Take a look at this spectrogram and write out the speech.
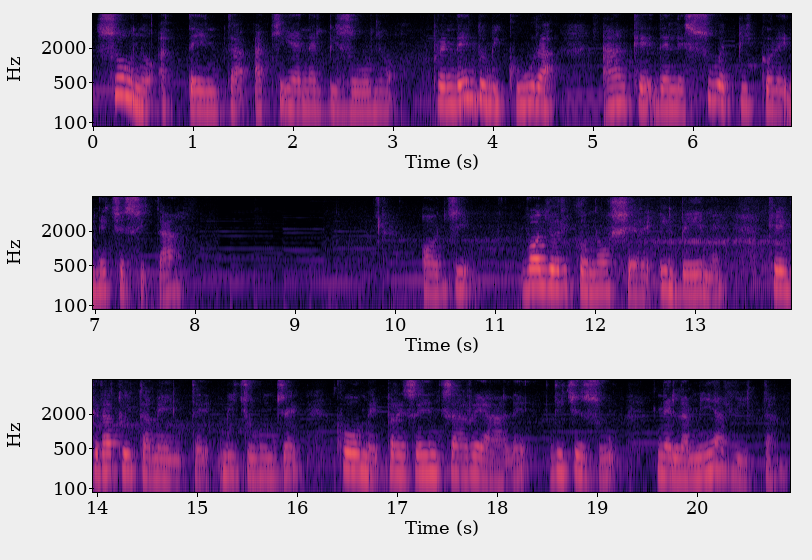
Sono attenta a chi è nel bisogno, prendendomi cura anche delle sue piccole necessità. Oggi voglio riconoscere il bene che gratuitamente mi giunge come presenza reale di Gesù nella mia vita.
